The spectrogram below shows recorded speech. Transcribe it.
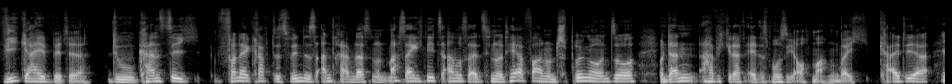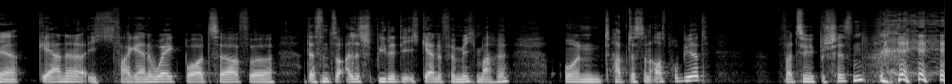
wie geil bitte. Du kannst dich von der Kraft des Windes antreiben lassen und machst eigentlich nichts anderes als hin und her fahren und Sprünge und so. Und dann habe ich gedacht, ey, das muss ich auch machen, weil ich kite ja Ja. gerne, ich fahre gerne Wakeboard, surfe. Das sind so alles Spiele, die ich gerne für mich mache. Und habe das dann ausprobiert. War ziemlich beschissen.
